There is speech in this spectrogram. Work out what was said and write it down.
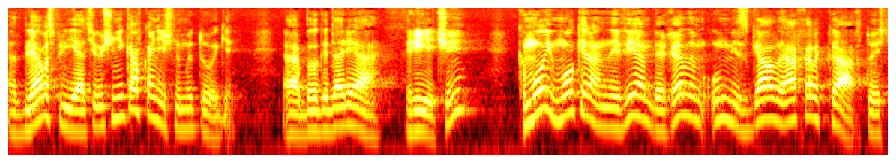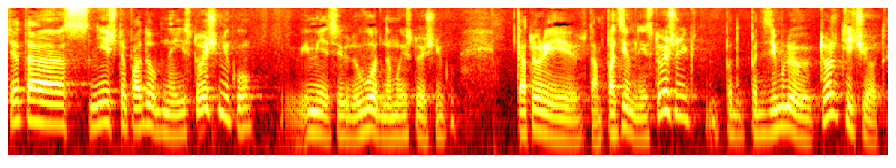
для восприятия ученика в конечном итоге. Благодаря речи, к мой мокера невеам бегелем умизгалы ахарках. То есть это нечто подобное источнику, имеется в виду водному источнику, который там подземный источник под, под землей тоже течет,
